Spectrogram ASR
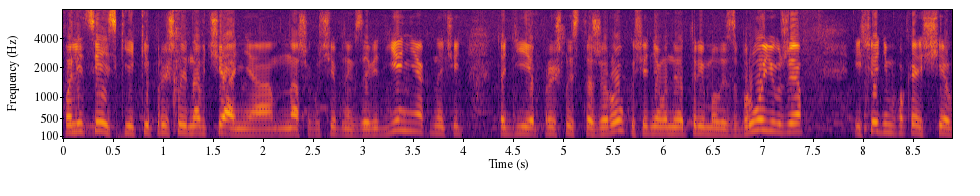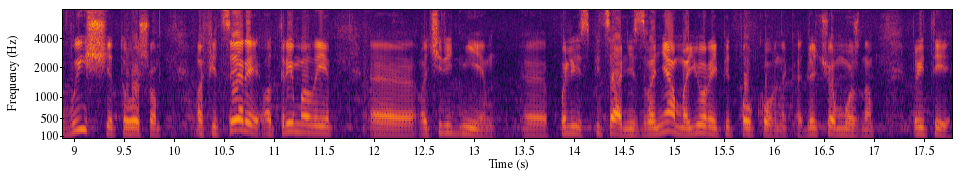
Поліцейські, які пройшли навчання в наших учебних завід'єннях, значить, тоді пройшли стажировку. Сьогодні вони отримали зброю вже І сьогодні ми поки ще вище, того що офіцери отримали е, очередні е, спеціальні звання майора і підполковника. Для чого можна прийти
